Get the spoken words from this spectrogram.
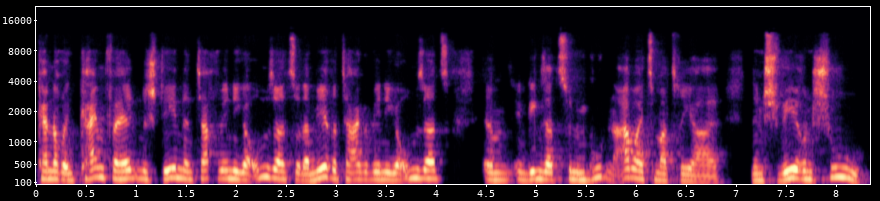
kann doch in keinem Verhältnis stehen, einen Tag weniger Umsatz oder mehrere Tage weniger Umsatz, ähm, im Gegensatz zu einem guten Arbeitsmaterial, einen schweren Schuh.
